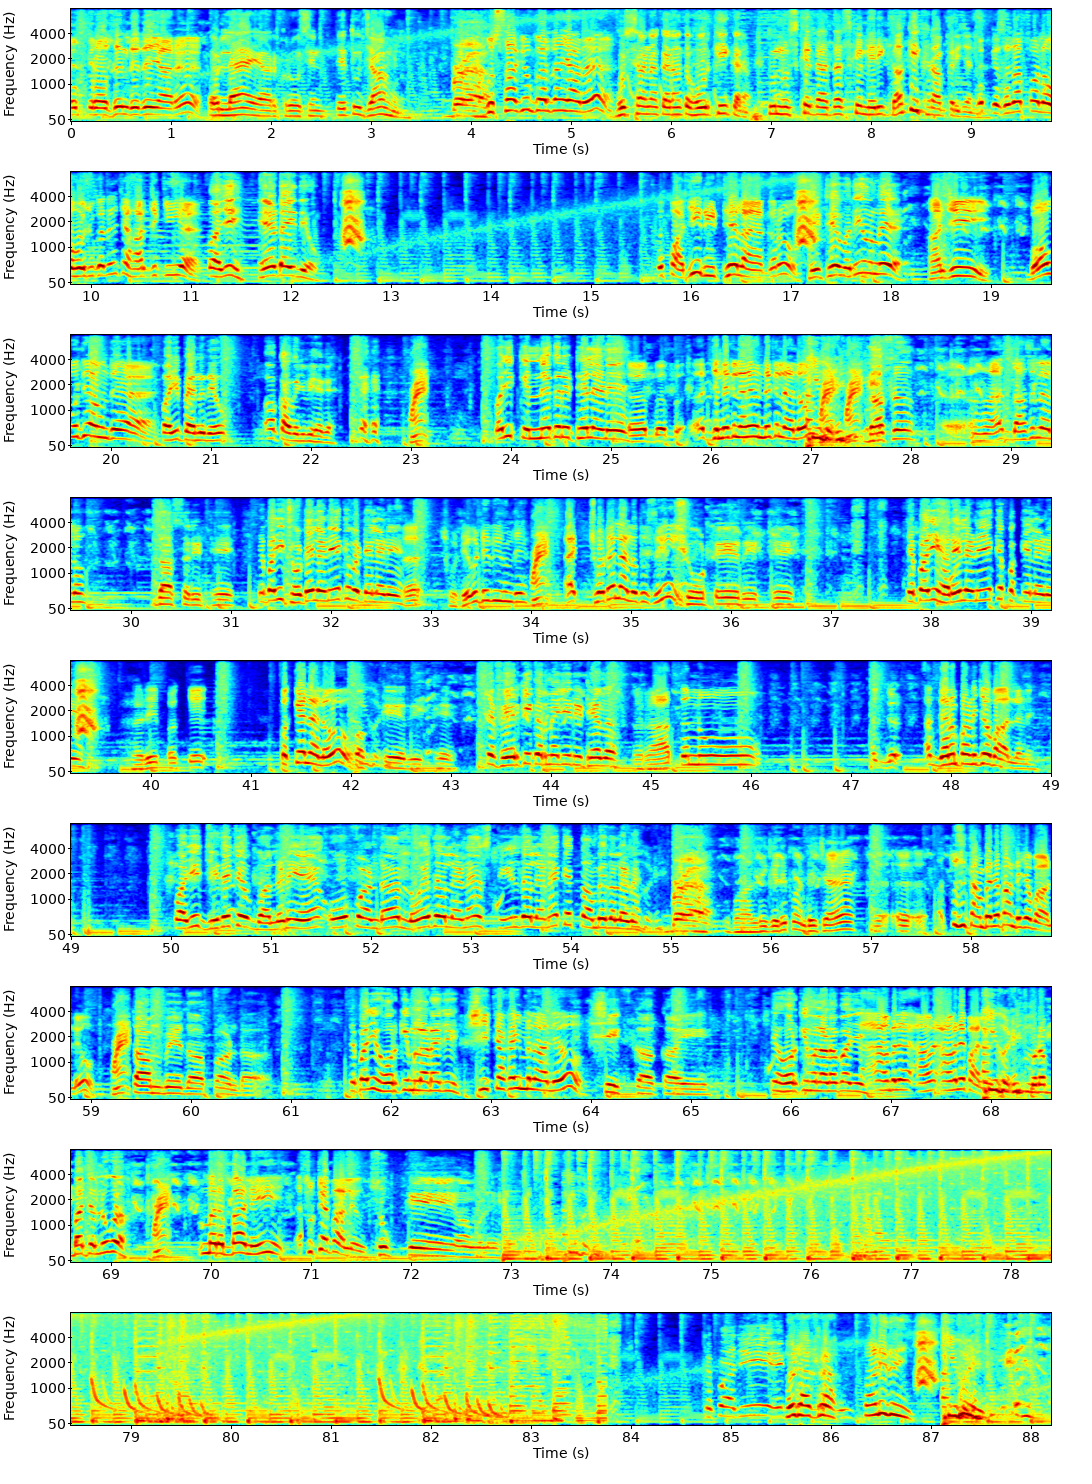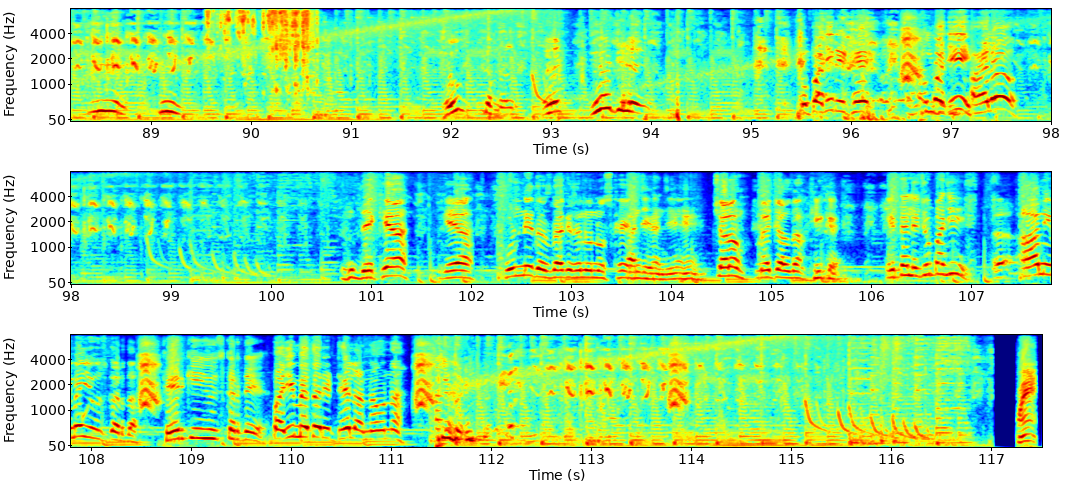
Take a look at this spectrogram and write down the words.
ਉਹ ਕਰੋਸਿਨ ਦੇ ਦੇ ਯਾਰ। ਉਹ ਲੈ ਯਾਰ ਕਰੋਸਿਨ ਤੇ ਤੂੰ ਜਾ ਹੁਣ। ਗੁੱਸਾ ਕਿਉਂ ਕਰਦਾ ਯਾਰ? ਗੁੱਸਾ ਨਾ ਕਰਾਂ ਤਾਂ ਹੋਰ ਕੀ ਕਰਾਂ? ਤੂੰ ਨੁਸਖੇ ਦੱਸ ਦੱਸ ਕੇ ਮੇਰੀ ਗਾਹਕੀ ਖਰਾਬ ਕਰੀ ਜਾਂਦਾ। ਉਹ ਕਿਸੇ ਦਾ ਭਲਾ ਹੋ ਜੂਗਾ ਤੇ ਇਹ ਚ ਹਰਜ ਕੀ ਹੈ? ਭਾਜੀ ਹੇਅਰ ਡਾਈ ਦਿਓ। ਉਹ ਭਾਜੀ ਰੀਠੇ ਲਾਇਆ ਕਰੋ। ਮਿੱਠੇ ਵਧੀਆ ਹੁੰਦੇ ਆ? ਹਾਂਜੀ ਬਹੁਤ ਵਧੀਆ ਹੁੰਦੇ ਆ। ਭਾਜੀ ਪੈਨ ਦਿਓ ਆਹ ਕਾਗਜ਼ ਵੀ ਹੈਗਾ। ਭਾਜੀ ਕਿੰਨੇ ਕੁ ਰਿੱਠੇ ਲੈਣੇ ਆ? ਅ, ਬ- ਬ- ਜਿੰਨੇ ਕ ਲੈਣੇ ਉਹਨੇ ਕ ਲੈ ਲਓ। 10 ਅ, ਹਾਂ 10 ਲੈ ਲਓ। 10 ਰਿੱਠੇ। ਤੇ ਭਾਜੀ ਛੋਟੇ ਲੈਣੇ ਆ ਕਿ ਵੱਡੇ ਲੈਣੇ ਆ? ਅ, ਛੋਟੇ ਵੱਡੇ ਵੀ ਹੁੰਦੇ ਆ। ਅ, ਛੋਟੇ ਲੈ ਲਓ ਤੁਸੀਂ। ਛੋਟੇ ਰਿੱਠੇ। ਤੇ ਭਾਜੀ ਹਰੇ ਲੈਣੇ ਆ ਕਿ ਪੱਕੇ ਲੈਣੇ ਆ? ਹਰੇ ਪੱਕੇ ਪੱਕੇ ਲੈ ਲਓ। ਪੱਕੇ ਰਿੱਠੇ। ਤੇ ਫੇਰ ਕੀ ਕਰਨਾ ਜੀ ਰਿੱਠਿਆਂ ਦਾ? ਰਾਤ ਨੂੰ ਅ, ਗ- ਗਰਮ ਪਾਣੀ ਚ ਉਬਾਲ ਲੈਣੇ। ਭਾਜੀ ਜਿਹਦੇ ਚ ਉਬਾਲਣੇ ਆ ਉਹ ਭਾਂਡਾ ਲੋਹੇ ਦਾ ਲੈਣਾ ਹੈ, ਸਟੀਲ ਦਾ ਲੈਣਾ ਹੈ ਕਿ ਤਾਂਬੇ ਦਾ ਲੈਣਾ ਹੈ? ਉਬਾਲਣੇ ਕਿਹੜੇ ਭਾਂਡੇ ਚ ਹੈ ਤੁਸੀਂ ਤਾਂਬੇ ਦੇ ਭਾਂਡੇ ਚ ਉਬਾਲ ਲਿਓ। ਤਾਂਬੇ ਦਾ ਭਾਂਡਾ। ਤੇ ਭਾਜੀ ਹੋਰ ਕੀ ਮਿਲਾਣਾ ਜੀ? ਸ਼ੀਕਾ ਕਾਈ ਮਿਲਾ ਲਿਓ। ਸ਼ੀਕਾ ਕਾਈ ਤੇ ਹੋਰ ਕੀ ਮਿਲਾਣਾ ਭਾਜੀ? ਆਮਲੇ ਆਮ- ਆਮਲੇ ਪਾ ਲਿਓ। ਮੁਰੱਬਾ ਚੱਲੂਗਾ? ਮਰੱਬਾ ਨਹੀਂ ਸੁੱਕੇ ਪਾ ਲਿਓ। ਸੁੱਕੇ ਆਮਲੇ ਤੇ ਭਾਜੀ ਇੱਕ ਓ ਡਾਕਟਰ ਪਾਣੀ ਦੇਈ। ਉਹ ਭਾਜੀ ਰਿਠੇ ਉਹ ਭਾਜੀ ਹੈਲੋ ਦੇਖਿਆ ਗਿਆ। ਹੁਣ ਨਹੀਂ ਦੱਸਦਾ ਕਿਸੇ ਨੂੰ ਨੁਸਖੇ। ਹਾਂਜੀ ਹਾਂਜੀ। ਚਲੋ ਮੈਂ ਚੱਲਦਾ। ਠੀਕ ਹੈ। ਇਹ ਤਾਂ ਲੈ ਜਾਓ ਭਾਜੀ। ਅ, ਆ ਨਹੀਂ ਮੈਂ ਯੂਜ਼ ਕਰਦਾ। ਫੇਰ ਕੀ ਯੂਜ਼ ਕਰਦੇ ਭਾਜੀ ਮੈਂ ਤਾਂ ਰਿੱਠੇ ਲਾਣਾ ਉਹਨਾਂ। Quack.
